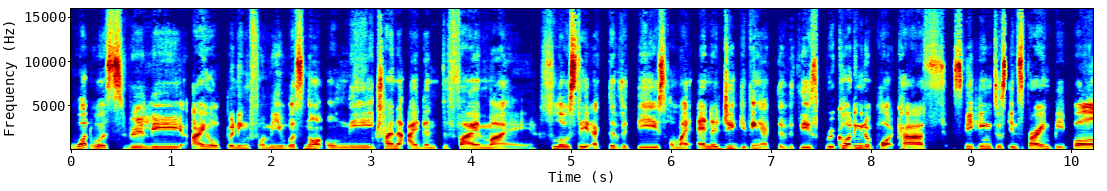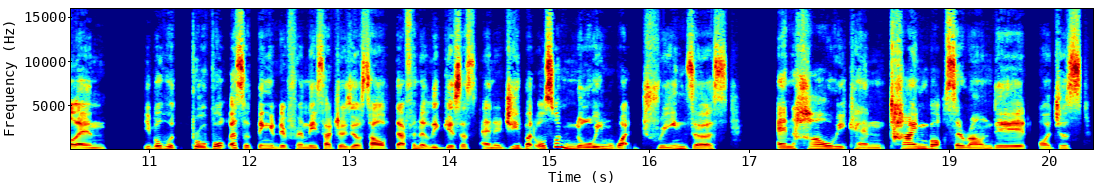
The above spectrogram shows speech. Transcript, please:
what was really eye opening for me was not only trying to identify my flow state activities or my energy giving activities, recording the podcast, speaking to inspiring people and people who provoke us to think differently, such as yourself, definitely gives us energy, but also knowing what drains us and how we can time box around it or just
